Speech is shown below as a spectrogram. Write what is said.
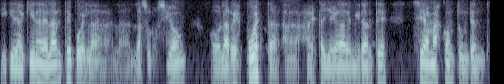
y que de aquí en adelante pues la, la, la solución o la respuesta a, esta llegada de migrantes sea más contundente.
